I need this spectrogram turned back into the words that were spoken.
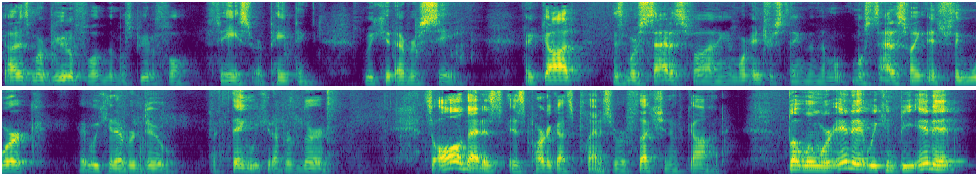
God is more beautiful than the most beautiful face or painting we could ever see. And God is more satisfying and more interesting than the most satisfying, interesting work that we could ever do. Or thing we could ever learn. So all of that is, is part of God's plan. It's a reflection of God. But when we're in it, we can be in it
